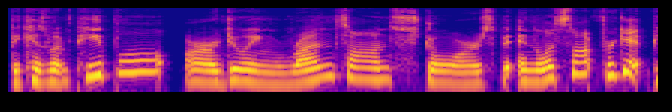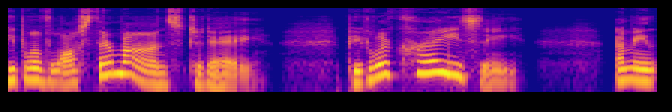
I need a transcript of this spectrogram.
Because when people are doing runs on stores, and let's not forget, people have lost their minds today. People are crazy. I mean,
